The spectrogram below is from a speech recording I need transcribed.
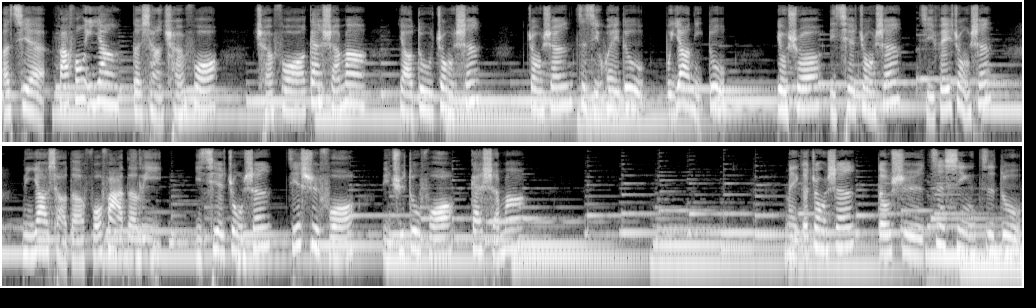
而且发疯一样的想成佛。成佛干什么？要度众生，众生自己会度。不要你度，又说一切众生即非众生。你要晓得佛法的理，一切众生皆是佛。你去度佛干什么？每个众生都是自信自度，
